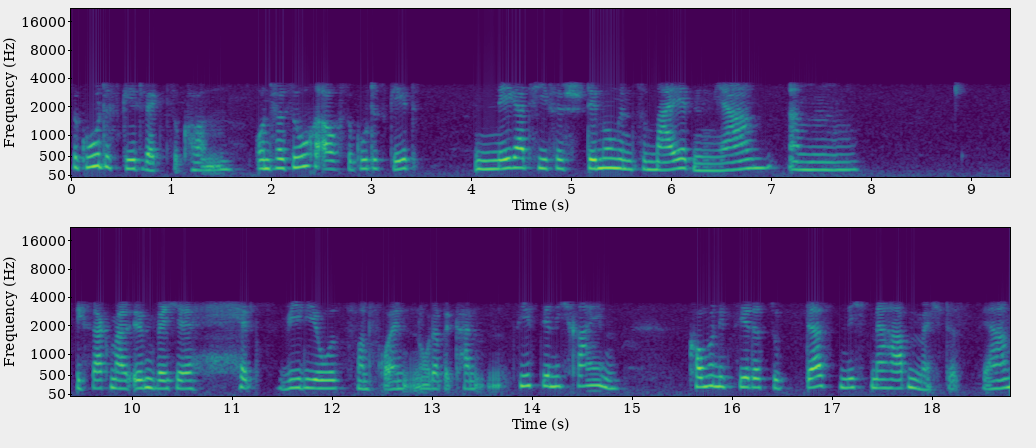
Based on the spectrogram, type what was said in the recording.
so gut es geht, wegzukommen. Und versuch auch, so gut es geht, negative Stimmungen zu meiden, ja. Ähm, ich sag mal, irgendwelche Hetzvideos von Freunden oder Bekannten. Ziehst dir nicht rein. Kommunizier, dass du das nicht mehr haben möchtest, ja.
